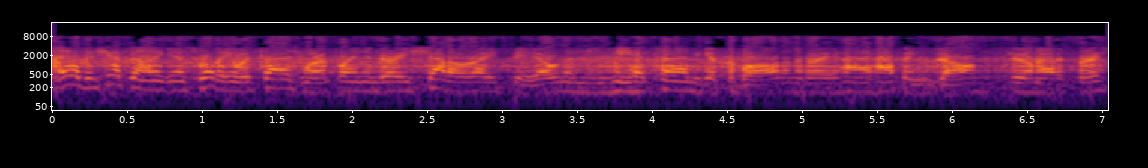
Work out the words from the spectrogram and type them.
They had the shift on against Willie with Sizemore playing in very shallow right field, and he had time to get the ball on a very high hopping zone. Threw him out at first.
